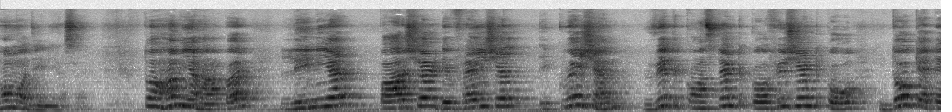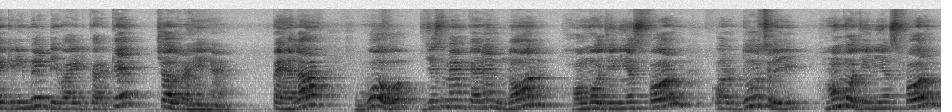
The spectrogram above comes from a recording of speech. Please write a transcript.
होमोजीनियस है। तो हम यहाँ पर linear partial differential equation with constant coefficient को दो कैटेगरी में डिवाइड करके चल रहे हैं। पहला, वो जिसमें हम कह रहे हैं नॉन होमोजीनियस फॉर्म और दूसरी होमोजीनियस फॉर्म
